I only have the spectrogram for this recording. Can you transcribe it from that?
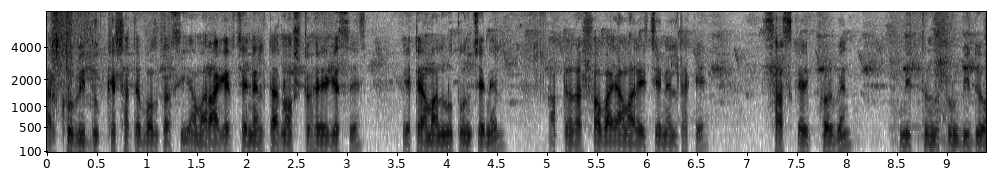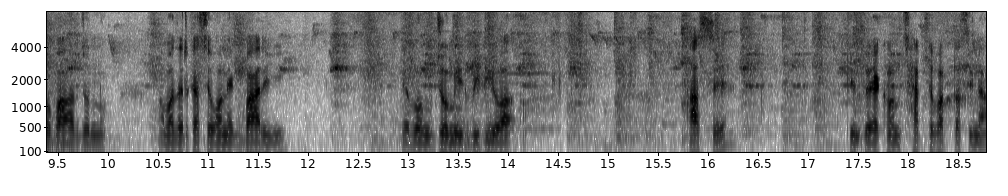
আর খুবই দুঃখের সাথে বলতাছি, আমার আগের চ্যানেলটা নষ্ট হয়ে গেছে। এটা আমার নতুন চ্যানেল। আপনারা সবাই আমার এই চ্যানেলটাকে সাবস্ক্রাইব করবেন। নিত্য নতুন ভিডিও পাওয়ার জন্য। আমাদের কাছে অনেক বাড়ি এবং জমির ভিডিও আছে, কিন্তু এখন ছাড়তে পারতাছি না।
